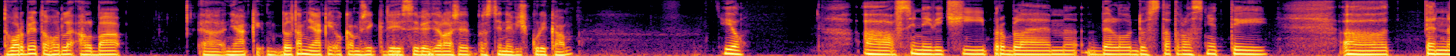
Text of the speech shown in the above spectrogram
tvorbě tohohle alba uh, nějaký, byl tam nějaký okamžik, kdy jsi věděla, že prostě nevíš kudy kam? Jo. A asi největší problém bylo dostat vlastně ty, uh, ten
